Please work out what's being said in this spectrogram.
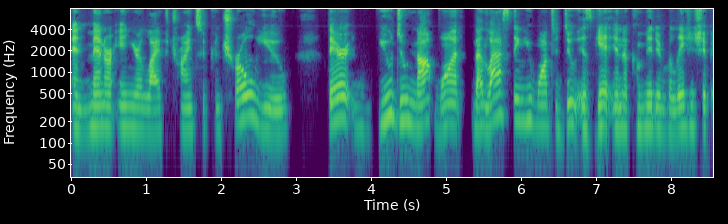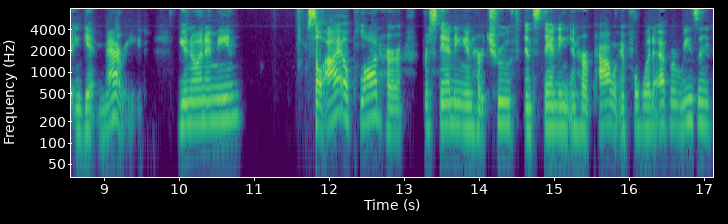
and men are in your life trying to control you, there you do not want the last thing you want to do is get in a committed relationship and get married. You know what I mean? So I applaud her for standing in her truth and standing in her power. And for whatever reason,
